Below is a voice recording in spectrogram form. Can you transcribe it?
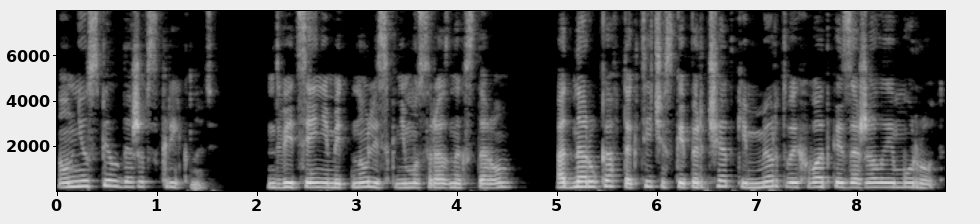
Он не успел даже вскрикнуть. Две тени метнулись к нему с разных сторон, Одна рука в тактической перчатке мертвой хваткой зажала ему рот,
